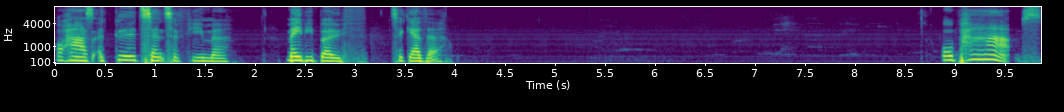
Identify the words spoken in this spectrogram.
or has a good sense of humor? Maybe both together. Or perhaps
